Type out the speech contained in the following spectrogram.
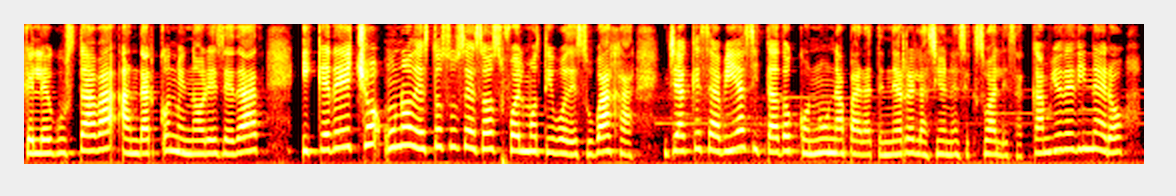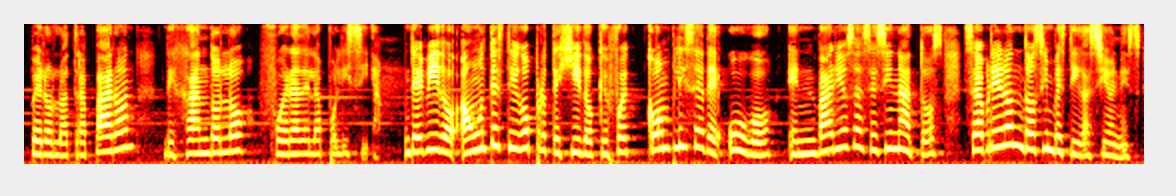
que le gustaba andar con menores de edad y que de hecho uno de estos sucesos fue el motivo de su baja, ya que se había citado con una para tener relaciones sexuales a cambio de dinero, pero lo atraparon dejándolo fuera de la policía. Debido a un testigo protegido que fue cómplice de Hugo en varios asesinatos, se abrieron dos investigaciones,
